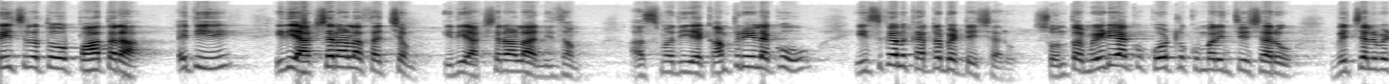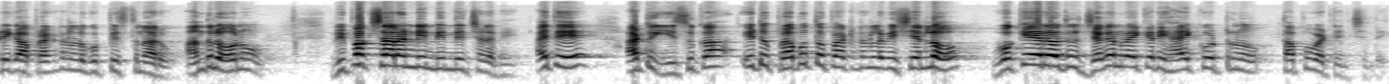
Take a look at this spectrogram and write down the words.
రీచ్లతో పాతర? అయితే ఇది అక్షరాల సత్యం. ఇది అక్షరాల నిజం. అస్మదీయ కంపెనీలకు ఇసుకను కట్టబెట్టేశారు. సొంత మీడియాకు కోట్లు కుమ్మరించేశారు. విచ్చలవిడిగా ప్రకటనలు గుప్పిస్తున్నారు. అందులోనూ విపక్షాలన్నీ నిందించడమే. అయితే అటు ఇసుక ఇటు ప్రభుత్వ ప్రకటనల విషయంలో ఒకే రోజు జగన్ వైఖరి హైకోర్టును తప్పుపట్టించింది.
